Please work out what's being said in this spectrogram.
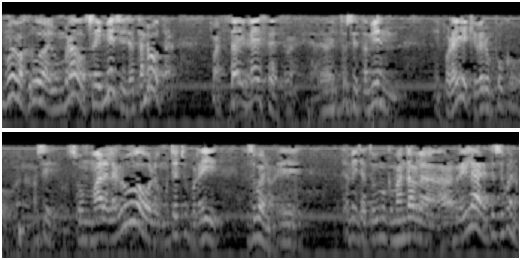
nuevas grúas de alumbrado, seis meses, ya están rotas. Bueno, ¿Seis eh, meses? entonces también eh, por ahí hay que ver un poco, bueno, no sé, son malas las grúas o los muchachos por ahí. Entonces, bueno, eh, también ya tuvimos que mandarla a arreglar. Entonces, bueno,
